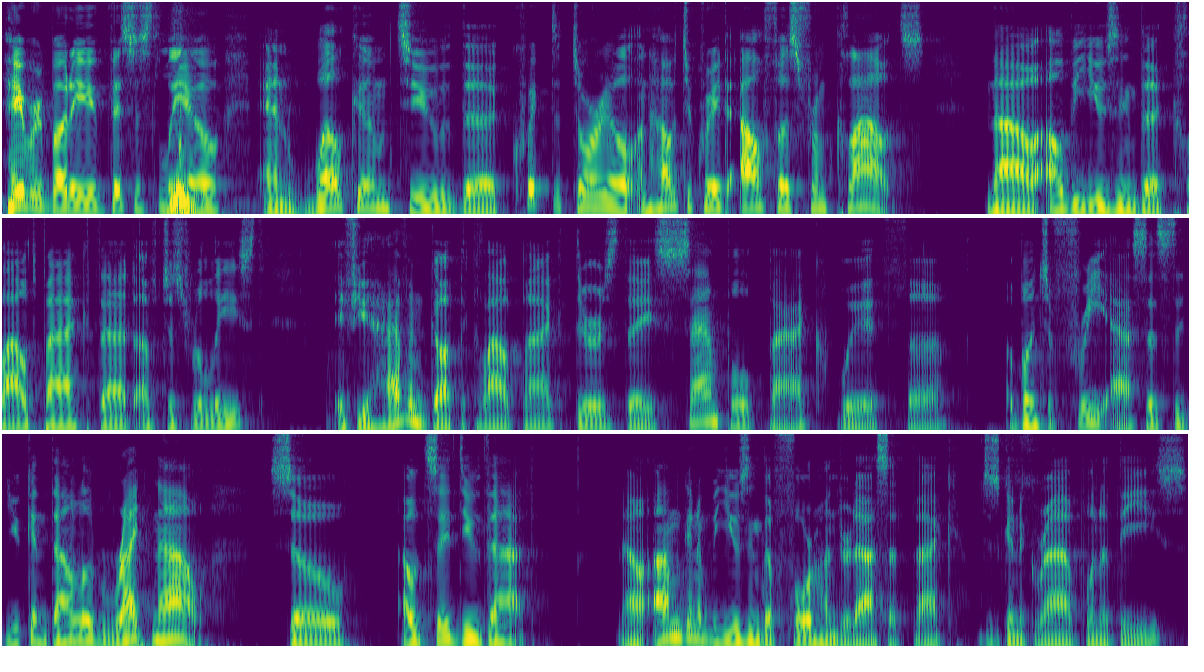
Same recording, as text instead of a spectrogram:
Hey everybody, this is Leo and welcome to the quick tutorial on how to create alphas from clouds. Now I'll be using the cloud pack that I've just released. If you haven't got the cloud pack, there's the sample pack with uh, a bunch of free assets that you can download right now. So I would say do that. Now I'm gonna be using the 400 asset pack. I'm just gonna grab one of these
